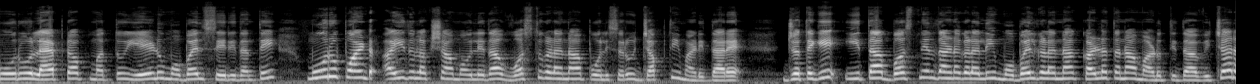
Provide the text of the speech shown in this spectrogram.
ಮೂರು ಲ್ಯಾಪ್ಟಾಪ್ ಮತ್ತು ಏಳು ಮೊಬೈಲ್ ಸೇರಿದಂತೆ ಮೂರು ಪಾಯಿಂಟ್ ಐದು ಲಕ್ಷ ಮೌಲ್ಯದ ವಸ್ತುಗಳನ್ನು ಪೊಲೀಸರು ಜಪ್ತಿ ಮಾಡಿದ್ದಾರೆ. ಜೊತೆಗೆ ಈತ ಬಸ್ ನಿಲ್ದಾಣಗಳಲ್ಲಿ ಮೊಬೈಲ್ಗಳನ್ನು ಕಳ್ಳತನ ಮಾಡುತ್ತಿದ್ದ ವಿಚಾರ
